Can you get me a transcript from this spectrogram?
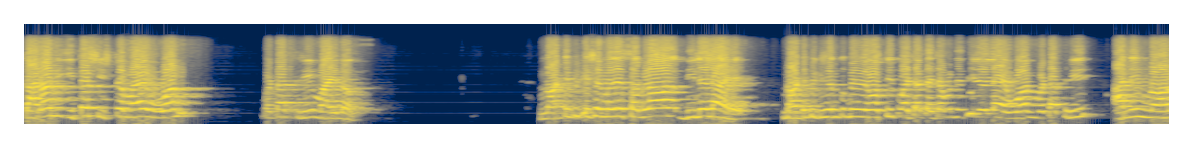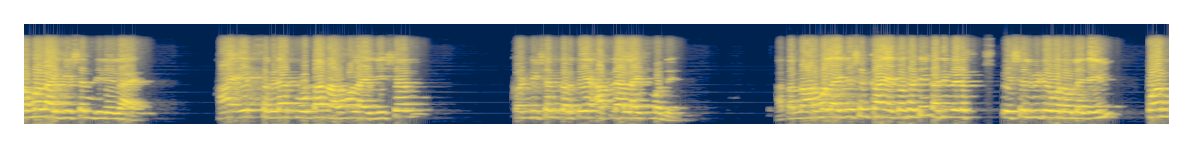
कारण इथं सिस्टम आहे वन बटा थ्री मायनस नोटिफिकेशनमध्ये सगळं दिलेलं आहे. नोटिफिकेशन तुम्ही व्यवस्थित वाचा त्याच्यामध्ये दिलेलं आहे. वन बटा थ्री आणि नॉर्मलायझेशन दिलेलं आहे. हा एक सगळ्यात मोठा नॉर्मलायझेशन कंडिशन करते आपल्या लाईफमध्ये आता नॉर्मलायझेशन काय याच्यासाठी एखादी वेळेस स्पेशल व्हिडिओ बनवला जाईल. पण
